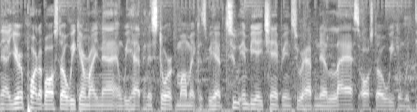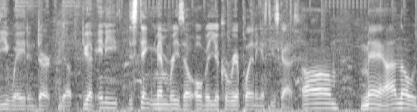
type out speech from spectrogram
Now, you're a part of All Star Weekend right now, and we have an historic moment because we have two NBA champions who are having their last All Star Weekend with D Wade and Dirk. Yep. Do you have any distinct memories o- over your career playing against these guys? Um, man, I know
